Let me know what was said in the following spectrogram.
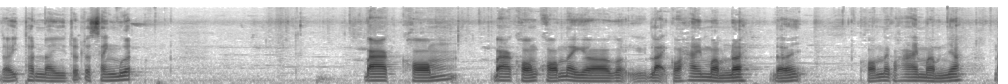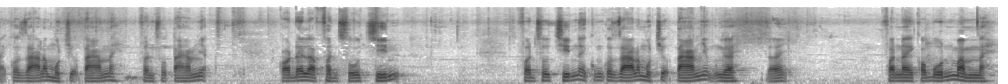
đấy thân này rất là xanh mướt. Ba khóm ba khóm khóm này uh, lại có hai mầm đây. Đấy khóm này có hai mầm nhá. Lại có giá là 1 triệu 8 này phần số 8 nhé còn đây là phần số 9 phần số 9 này cũng có giá là 1 triệu 8 nhé mọi người. Đấy phần này có 4 mầm này.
